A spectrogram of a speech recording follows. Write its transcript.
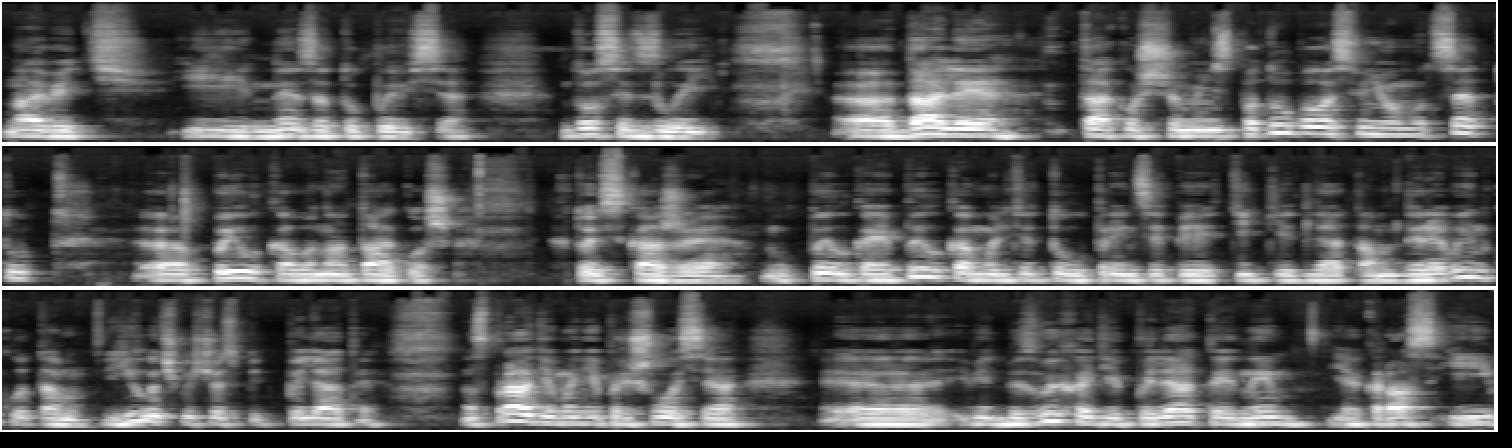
навіть і не затупився. Досить злий. Е, далі, також, що мені сподобалось в ньому, це тут Е, пилка, вона також. Хтось скаже, ну, пилка і пилка, мультитул, в принципі, тільки для там деревинку, там гілочку щось підпиляти. Насправді мені прийшлося е, від безвиході пиляти ним якраз і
